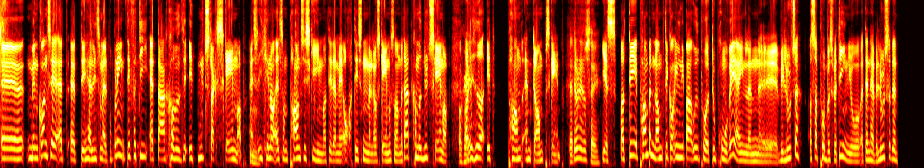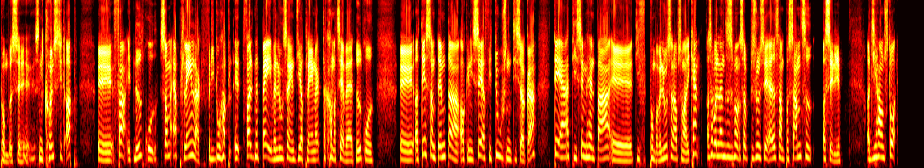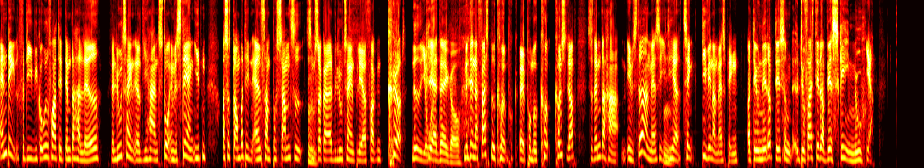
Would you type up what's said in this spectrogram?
Ja. øh, men grund til, at, at det her ligesom er et problem, det er fordi, at der er kommet et nyt slags scam op. Mm. Altså, I kender jo alt sammen Ponzi-scheme og det der med, åh, oh, det er sådan, man laver scam og sådan noget. Men der er kommet et nyt scam op, Okay. og det hedder et pump and dump scam. ja, det var det, du sagde. Yes, og det pump and dump, det går egentlig bare ud på, at du promoverer en eller anden øh, valuta, og så pumpes værdien jo af den her valuta, den pumpes øh, sådan kunstigt op, øh, før et nedbrud, som er planlagt, fordi du har øh, folkene bag valutaen, de har planlagt, der kommer til at være et nedbrud. Øh, og det som dem, der organiserer fidusen, de så gør, det er, at de simpelthen bare, øh, de pumper valutaen op så meget de kan, og så på et eller andet tidspunkt, så beslutter de alle sammen på samme tid at sælge. Og de har en stor andel, fordi vi går ud fra, at det er dem, der har lavet valutaen, eller de har en stor investering i den, og så dumper de den alle sammen på samme tid, mm. som så gør, at valutaen bliver fucking kørt ned i jorden. Ja, there you go. Men den er først blevet øh, pumpet ku- kunstigt op, så dem, der har investeret en masse i de her ting, de vinder en masse penge. Og det er jo netop det, som... Det er jo faktisk det, der er ved at ske nu. Ja.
